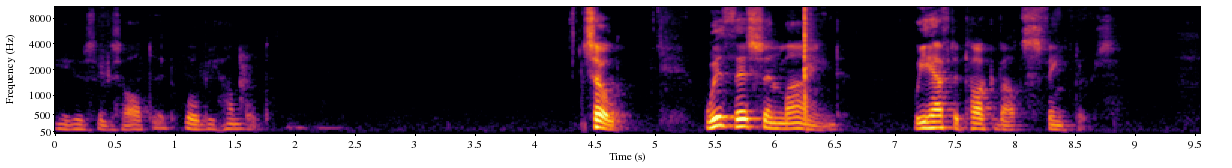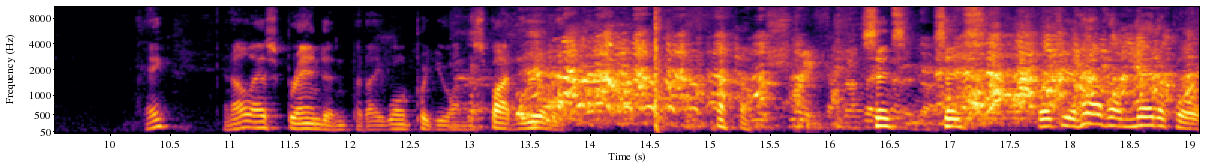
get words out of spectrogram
He who is exalted will be humbled. So, with this in mind, we have to talk about sphincters. Okay? And I'll ask Brandon, but I won't put you on the spot really. Since, since what you have on medical.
